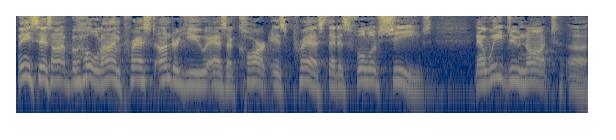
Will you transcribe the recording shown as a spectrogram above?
Then he says, "Behold, I am pressed under you as a cart is pressed that is full of sheaves." Now we do not uh,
